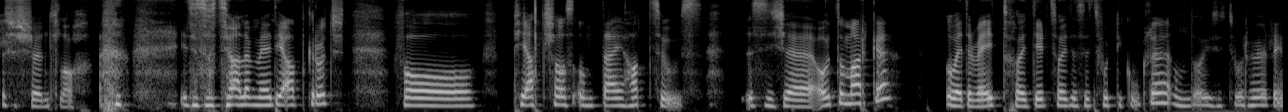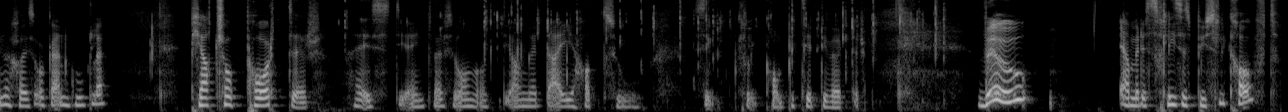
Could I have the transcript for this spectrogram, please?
es ist ein schönes Loch, in den sozialen Medien abgerutscht von Piaggos und Daihatsus. Es ist eine Automarke und wenn ihr wollt, könnt ihr zwei das jetzt für googeln und unsere Zuhörerinnen können es auch gerne googeln. Piaggio Porter heisst die eine Version und die andere Daihatsu. Das sind komplizierte Wörter. Weil ich habe mir ein kleines Büsschen gekauft.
